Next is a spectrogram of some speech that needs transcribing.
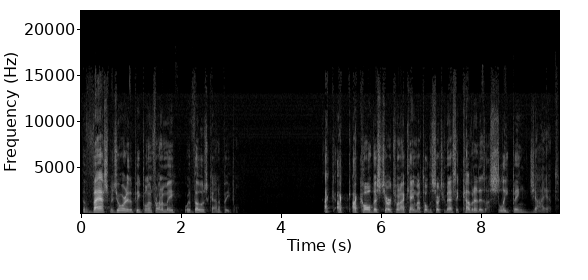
the vast majority of the people in front of me were those kind of people. I, I, I called this church when I came. I told the church committee, I said, Covenant is a sleeping giant.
